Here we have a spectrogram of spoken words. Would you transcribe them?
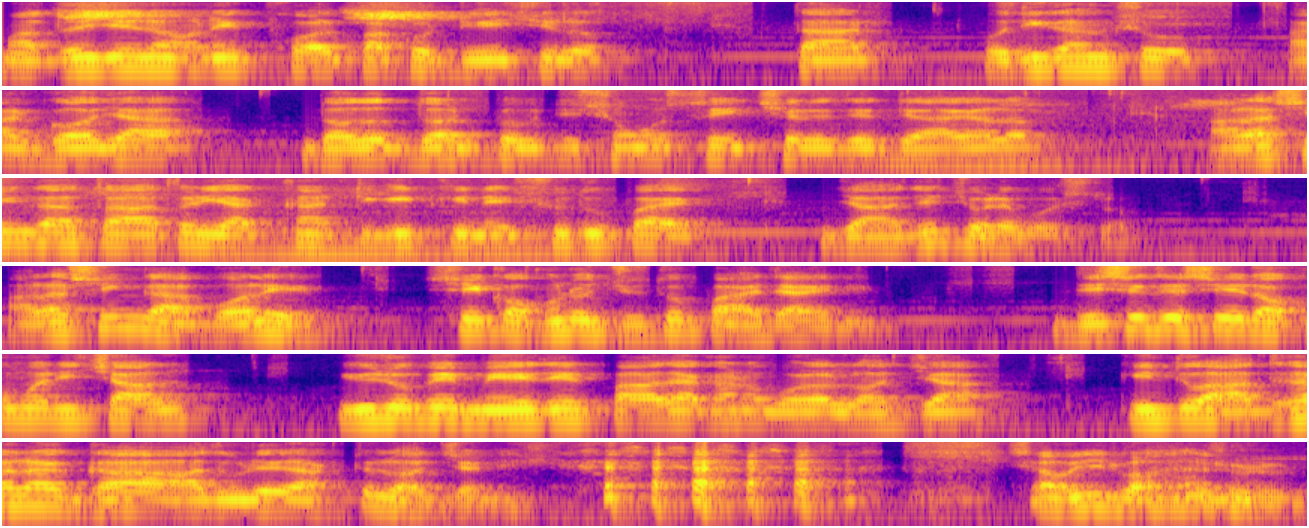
মাদ্রাজেরা অনেক ফল পাকড় দিয়েছিল। তার অধিকাংশ আর গজা দদরধন প্রভৃতি সমস্তই ছেলেদের দেওয়া গেল। আলাসিঙ্গা তাড়াতাড়ি একখানা টিকিট কিনে শুধু পায়ে জাহাজে চলে বসল। আলাসিঙ্গা বলে, সে কখনো জুতো পায়ে দেয়নি। দেশে দেশে রকমারি চাল, ইউরোপে মেয়েদের পা দেখানো বড় লজ্জা, কিন্তু আধঘারা গা আদুরে রাখতে লজ্জা নেই। স্বামীজির ভাষা শুনুন।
